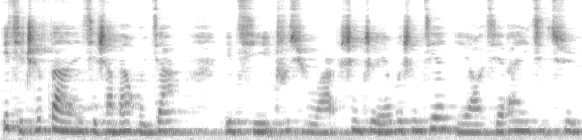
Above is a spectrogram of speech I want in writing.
一起吃饭，一起上班回家，一起出去玩，甚至连卫生间也要结伴一起去。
